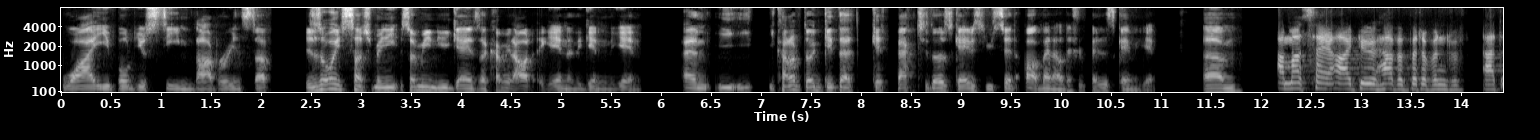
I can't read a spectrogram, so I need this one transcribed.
why you build your Steam library and stuff. There's always such many, so many new games that are coming out again and again and again, and you, you, kind of don't get that get back to those games. You said, oh man, I'll definitely play this game again. Um, I must say I do have a bit of an ad,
